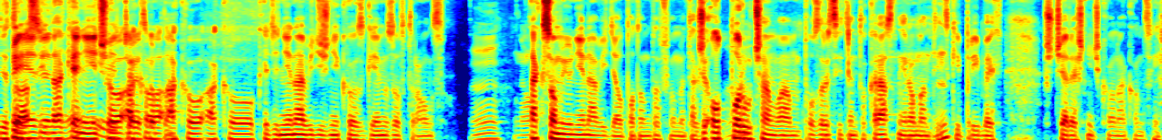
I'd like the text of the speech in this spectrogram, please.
Je to Je, asi že také nie, niečo, je ako, schopná. ako, ako keď nenávidíš niekoho z Games of Thrones. Mm, no. Tak som ju nenávidel po tomto filme. Takže odporúčam vám pozrieť si tento krásny romantický príbeh s čerešničkou na konci.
